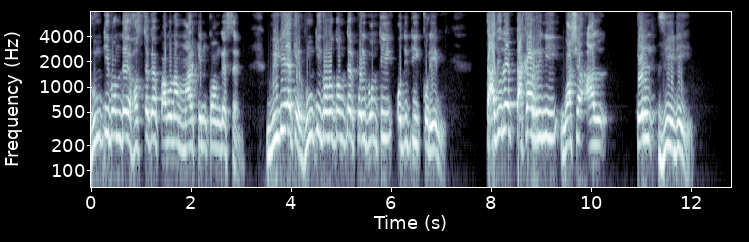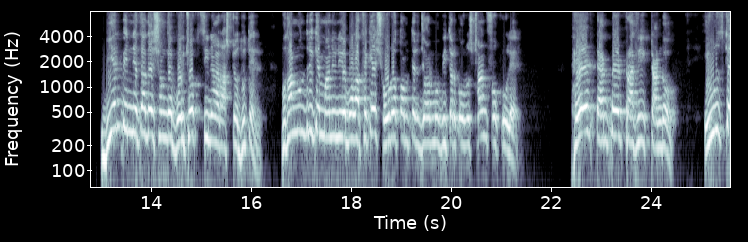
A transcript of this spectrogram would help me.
হুমকি বন্ধে হস্তক্ষেপ কামনা মার্কিন কংগ্রেসের। মিডিয়াকে হুমকি গণতন্ত্রের পরিপন্থী অদিতি করিম। তাজুলের টাকার ঋণী ওয়াসা আল এল জিডি বিএনপির নেতাদের সঙ্গে বৈঠক চীনা রাষ্ট্রদূতের। প্রধানমন্ত্রীকে মাননীয় বলা থেকে সৌরতন্ত্রের জন্ম বিতর্ক অনুষ্ঠান ফখরুলের ফের ট্যাম্পের ট্রাফিক তাণ্ডব। ইউনুসকে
